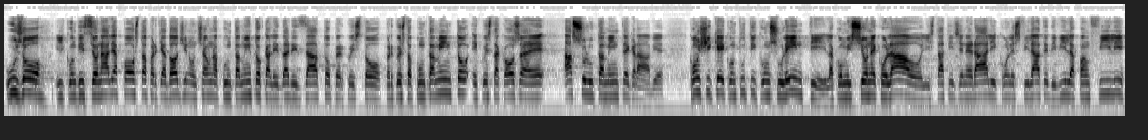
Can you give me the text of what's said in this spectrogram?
Uso il condizionale apposta perché ad oggi non c'è un appuntamento calendarizzato per questo, per questo appuntamento e questa cosa è assolutamente grave consci che con tutti i consulenti, la Commissione Colau, gli Stati Generali con le sfilate di Villa Panfili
